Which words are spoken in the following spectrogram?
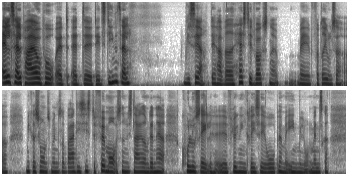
Alle tal peger jo på, at, at øh, det er et stigende tal. vi ser. Det har været hastigt voksende med fordrivelser og migrationsmønstre bare de sidste fem år, siden vi snakkede om den her kolossale øh, flygtningekrise i Europa med en million mennesker. Øh,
